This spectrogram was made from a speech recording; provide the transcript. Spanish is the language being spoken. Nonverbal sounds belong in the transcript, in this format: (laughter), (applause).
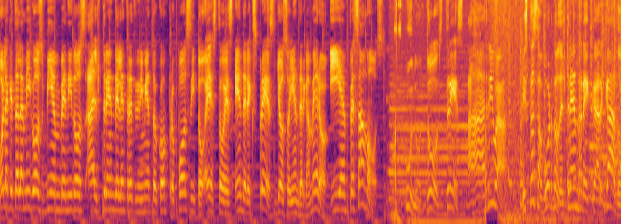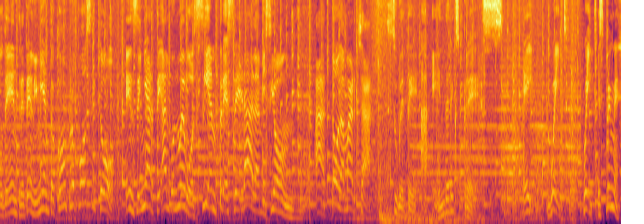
Hola, ¿qué tal amigos? Bienvenidos al tren del entretenimiento con propósito. Esto es Ender Express. Yo soy Ender Gamero y empezamos. 1, 2, 3, arriba. Estás a bordo del tren recargado de entretenimiento con propósito. Enseñarte algo nuevo siempre será la misión. A toda marcha, súbete a Ender Express. Hey, wait, wait, espérame.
